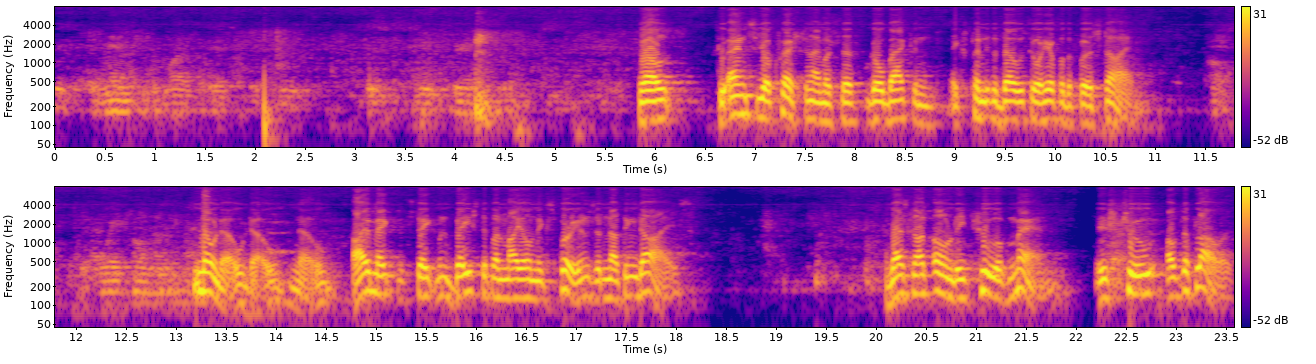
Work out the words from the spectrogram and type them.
this management was this experience. Well, to answer your question, I must go back and explain it to those who are here for the first time. No, no, no, no. I make the statement based upon my own experience that nothing dies. And that's not only true of man, it's true of the flowers,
